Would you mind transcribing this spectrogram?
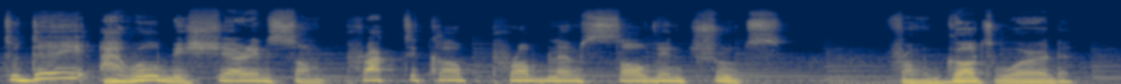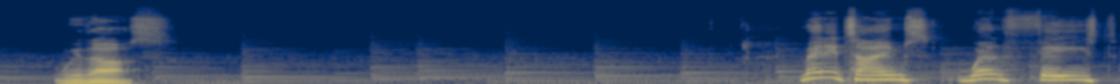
Today, I will be sharing some practical problem solving truths from God's Word with us. Many times, when faced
